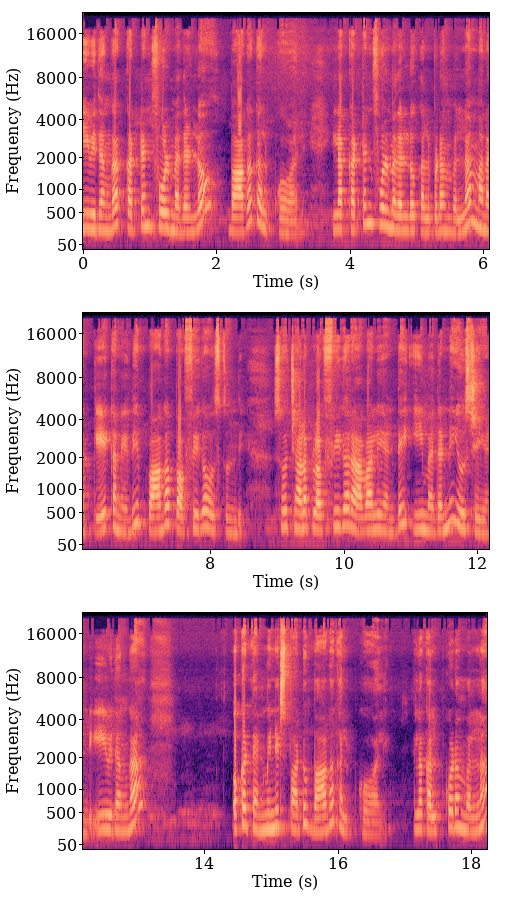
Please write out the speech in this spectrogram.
ఈ విధంగా కట్ అండ్ ఫోల్డ్ మెథడ్లో బాగా కలుపుకోవాలి. ఇలా కట్ అండ్ ఫోల్డ్ మెథడ్లో కలపడం వల్ల మన కేక్ అనేది బాగా పఫీగా వస్తుంది. సో చాలా ప్లఫీగా రావాలి అంటే ఈ మెథడ్ని యూజ్ చేయండి. ఈ విధంగా ఒక టెన్ మినిట్స్ పాటు బాగా కలుపుకోవాలి. ఇలా కలుపుకోవడం వల్ల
